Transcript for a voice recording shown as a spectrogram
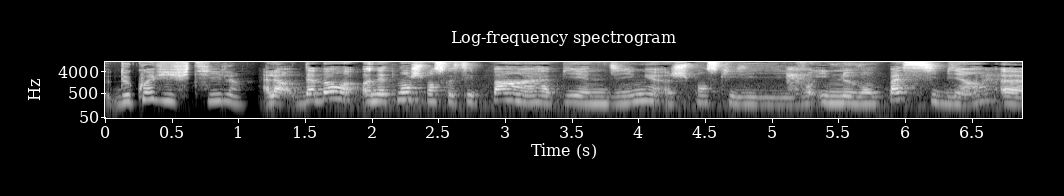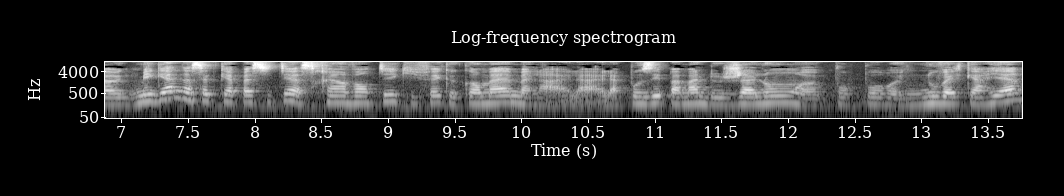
De quoi vivent-ils? Alors d'abord, honnêtement, je pense que c'est pas un happy ending. Je pense qu'ils ils ne vont pas si bien. Euh, Meghan a cette capacité à se réinventer qui fait que quand même, elle a, elle a, elle a posé pas mal de jalons euh, pour, pour une nouvelle carrière.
